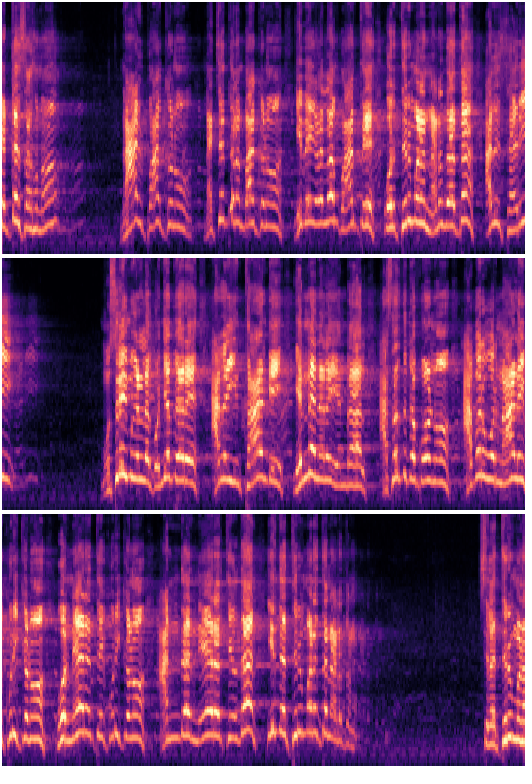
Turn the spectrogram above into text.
கெட்ட சகுனம். நாள் பார்க்கணும் நட்சத்திரம் பார்க்கணும் இவைகளெல்லாம் பார்த்து ஒரு திருமணம் நடந்தா தான் அது சரி. முஸ்லீம்களில் கொஞ்சம் பேர் அதையும் தாண்டி என்ன நிலை என்றால் அசத்துட்ட போகணும் அவர் ஒரு நாளை குறிக்கணும் ஒரு நேரத்தை குறிக்கணும் அந்த நேரத்தில் தான் இந்த திருமணத்தை நடத்தணும். சில திருமண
